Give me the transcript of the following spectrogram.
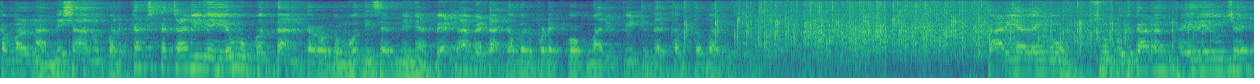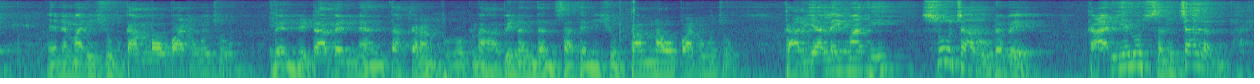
કમળના નિશાન ઉપર કચકચાવીને એવું મતદાન કરો કે મોદી સાહેબની ત્યાં બેઠા બેઠા ખબર પડે કોક મારી પીઠને થપથપાવી કાર્યાલયનું શુભ ઉદ્ઘાટન થઈ રહ્યું છે. એને મારી શુભકામનાઓ પાઠવું છું. બેન રીટાબેનને અંતઃકરણપૂર્વકના અભિનંદન સાથેની શુભકામનાઓ પાઠવું છું. કાર્યાલયમાંથી સુચારુ ઢબે? કાર્યનું સંચાલન થાય.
